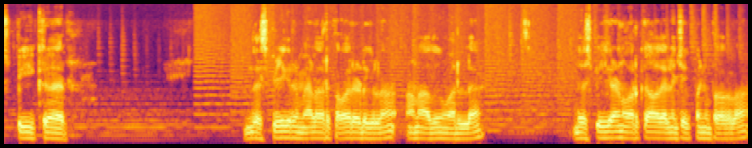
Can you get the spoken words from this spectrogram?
ஸ்பீக்கர் இந்த ஸ்பீக்கர் மேலே ஒரு கவர் எடுக்கலாம். ஆனால் அதுவும் வரல. இந்த ஸ்பீக்கரான ஒர்க் ஆகுதெல்லாம் செக் பண்ணி பார்க்கலாம்.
